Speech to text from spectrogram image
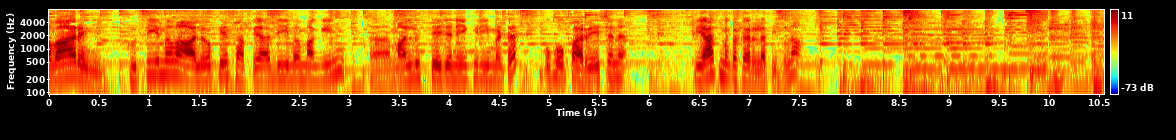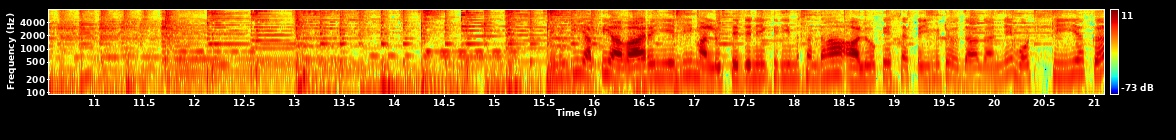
අවාරයේ කෘතිමව ආලෝකයේ සපයා දීම මගින් මල් උත්තේජනය කිරීමට බොහෝ පර්යේෂණ ක්‍රියාත්මක කරලා තිබුණා. මෙහිදී අපි අවාරයේදී මල් උත්තේජනය කිරීම සඳහා ආලෝකයේ සැපයීමට යොදාගන්නේ වොට් 100ක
